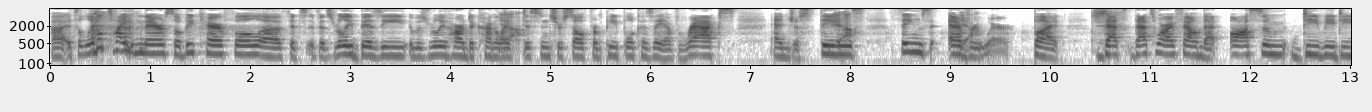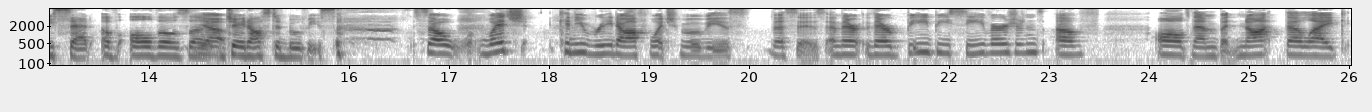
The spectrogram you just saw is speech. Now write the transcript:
Uh, it's a little tight in there, so be careful uh, if it's if it's really busy. It was really hard to kind of like Yeah. distance yourself from people because they have racks and just things things everywhere. But that's that's where I found that awesome DVD set of all those uh, Yeah. Jane Austen movies. So, which can you read off which movies this is? And they're they're BBC versions of all of them, but not the like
